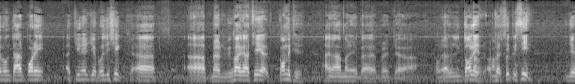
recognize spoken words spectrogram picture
এবং তারপরে চীনের যে বৈদেশিক আপনার বিভাগ আছে কমিটির মানে আপনার রাজনৈতিক দলের অর্থাৎ সিপিসির যে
